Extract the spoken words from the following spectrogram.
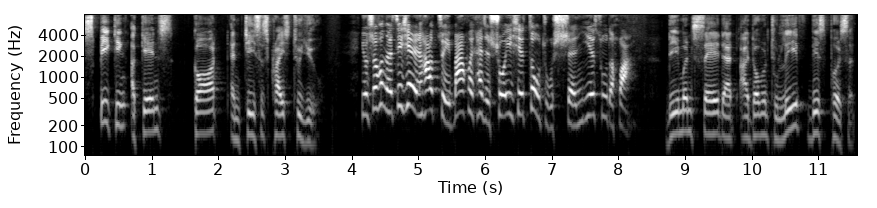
Speaking against God and Jesus Christ to you. 有时候呢，这些人他嘴巴会开始说一些咒诅神耶稣的话， Demons say that I don't want to leave this person.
